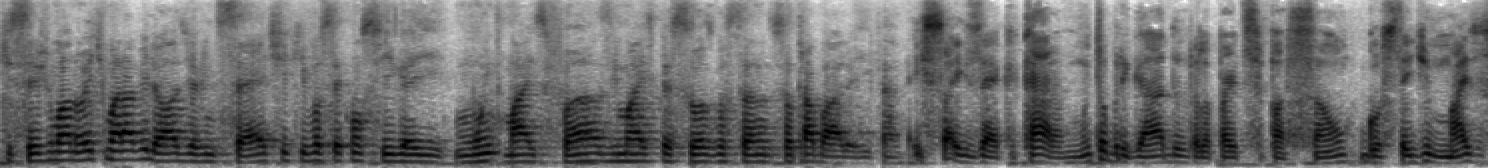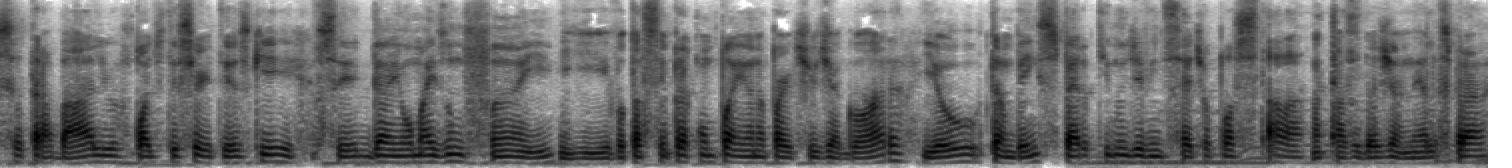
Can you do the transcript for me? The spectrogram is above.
que seja uma noite maravilhosa, dia 27, e que você consiga aí muito mais fãs e mais pessoas gostando do seu trabalho aí, cara. É isso aí, Zeca. Cara, muito obrigado pela participação. Gostei demais do seu trabalho. Pode ter certeza que você ganhou mais um fã aí. E vou estar sempre acompanhando a partir de agora. E eu também espero que no dia 27 eu possa estar lá na Casa das Janelas para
